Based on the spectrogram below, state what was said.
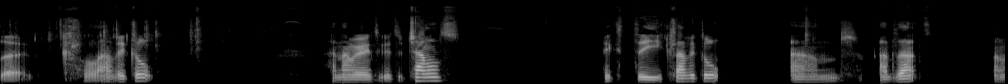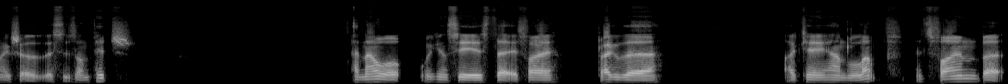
the clavicle. And now we're going to go to channels, pick the clavicle and add that and make sure that this is on pitch. And now what we can see is that if I drag the IK handle up, it's fine, but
